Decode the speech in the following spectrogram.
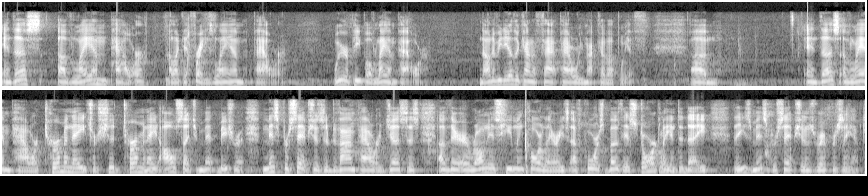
And thus of Lamb power. I like that phrase, Lamb power. We're a people of Lamb power, not of any other kind of fat power we might come up with. Um, and thus of lamb power terminates or should terminate all such misperceptions of divine power and justice of their erroneous human corollaries. Of course, both historically and today, these misperceptions represent.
